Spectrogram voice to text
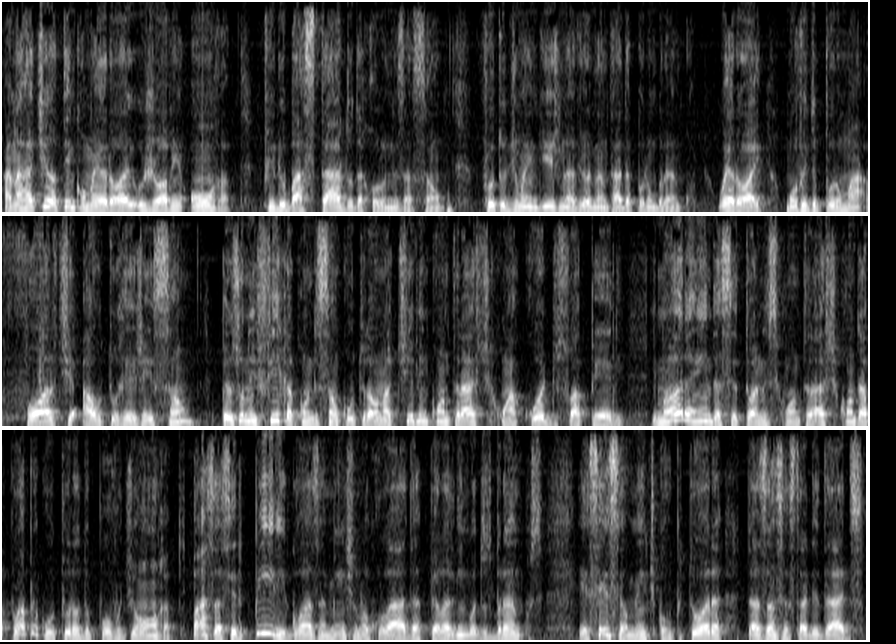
A narrativa tem como herói o jovem Honra, filho bastardo da colonização, fruto de uma indígena violentada por um branco. O herói, movido por uma forte autorrejeição, personifica a condição cultural nativa em contraste com a cor de sua pele, e maior ainda se torna esse contraste quando a própria cultura do povo de honra passa a ser perigosamente inoculada pela língua dos brancos, essencialmente corruptora das ancestralidades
